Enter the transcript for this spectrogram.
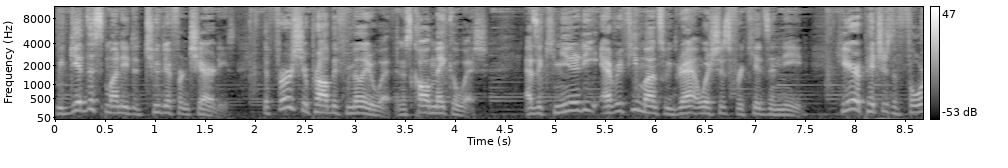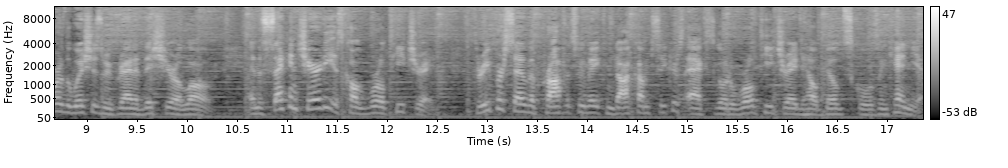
We give this money to two different charities. The first you're probably familiar with, and it's called Make-A-Wish. As a community, every few months we grant wishes for kids in need. Here are pictures of four of the wishes we've granted this year alone. And the second charity is called World Teacher Aid. 3% of the profits we make from Dotcom Secrets X go to World Teacher Aid to help build schools in Kenya.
